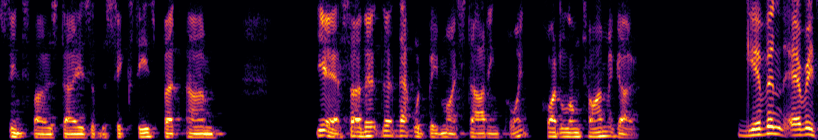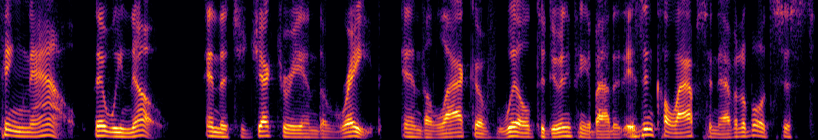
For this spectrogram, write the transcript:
since those days of the 60s. But um, yeah, so that, that, that would be my starting point quite a long time ago. Given everything now that we know and the trajectory and the rate and the lack of will to do anything about it, isn't collapse inevitable? It's just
